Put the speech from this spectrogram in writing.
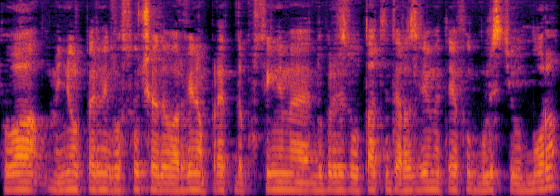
това миньор Перник в случая да върви напред, да постигнем добри резултати, да развиеме тези футболисти и отбора,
